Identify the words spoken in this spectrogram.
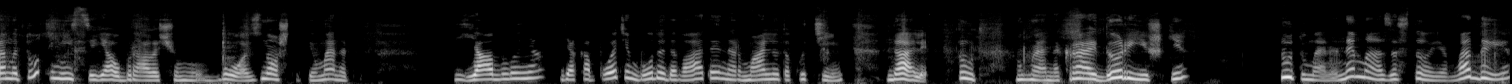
Саме тут місце я обрала чому? Бо знову ж таки, у мене тут яблуня, яка потім буде давати нормальну таку тінь. Далі, тут у мене край доріжки, тут у мене нема застою води,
